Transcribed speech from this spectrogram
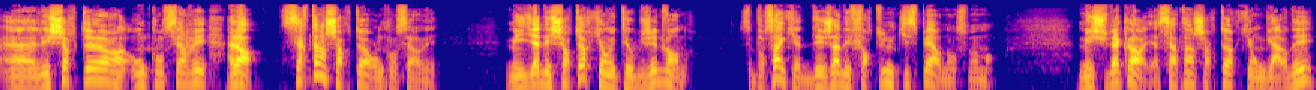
Euh, les shorters ont conservé. Alors, certains shorters ont conservé. Mais il y a des shorters qui ont été obligés de vendre. C'est pour ça qu'il y a déjà des fortunes qui se perdent en ce moment. Mais je suis d'accord, il y a certains shorters qui ont gardé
